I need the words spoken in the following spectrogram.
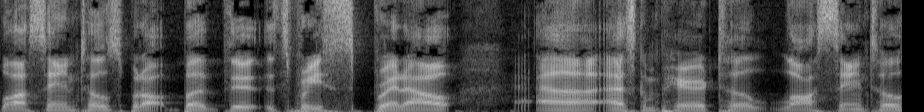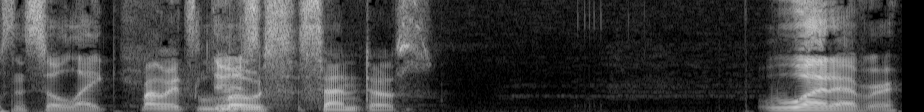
Los Santos, but but it's pretty spread out uh, as compared to Los Santos, and so like By the way, it's Los Santos. whatever.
